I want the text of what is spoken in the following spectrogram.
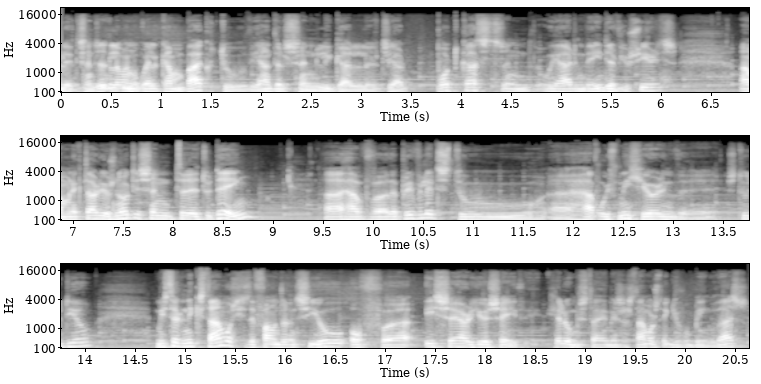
ladies and gentlemen. Welcome back to the Andersen Legal GR podcasts, and we are in the interview series. I'm Nektarios Notis, and uh, today I have uh, the privilege to uh, have with me here in the studio Mr. Nick Stamos. He's the founder and CEO of uh, eShare USA. Hello, Mr. Mr. Stamos. Thank you for being with us.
